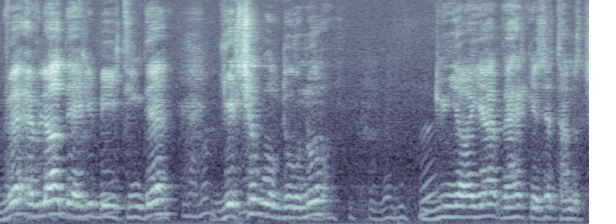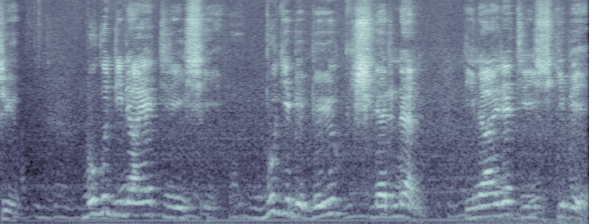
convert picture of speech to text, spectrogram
Ve evlad ehli beytinde gerçek olduğunu dünyaya ve herkese tanıtıyor. Bugün dinayet reisi bu gibi büyük kişilerinden dinayet reisi gibi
